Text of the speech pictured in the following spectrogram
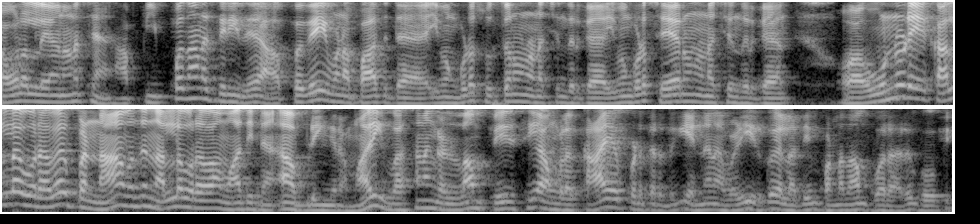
கவலை இல்லையா நினச்சேன். அப்போ இப்போ தானே தெரியுது. அப்போவே இவனை பார்த்துட்டேன். இவன் கூட சுத்தணும்னு நினச்சிருந்துருக்க. இவன் கூட சேரணும்னு நினச்சிருந்துருக்க. உன்னுடைய கள்ள உறவை இப்போ நான் வந்து நல்ல உறவாக மாற்றிட்டேன் அப்படிங்கிற மாதிரி வசனங்கள்லாம் பேசி அவங்கள காயப்படுத்துறதுக்கு என்னென்ன வழி இருக்கோ எல்லாத்தையும் பண்ண தான் போகிறாரு கோபி.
